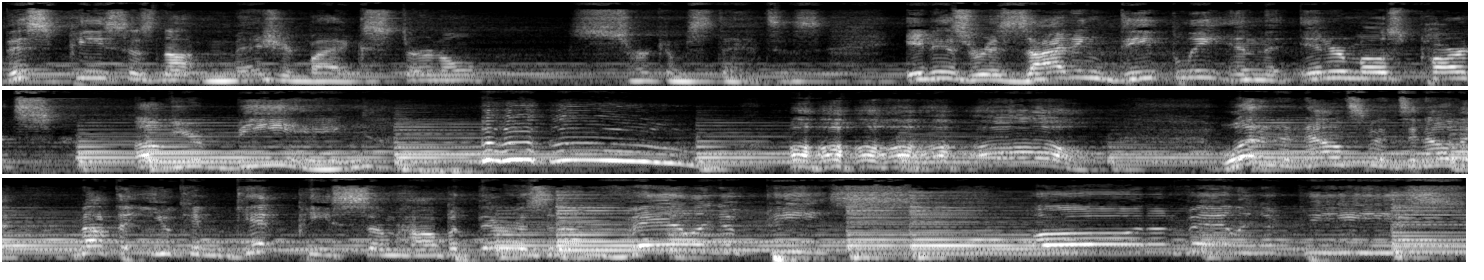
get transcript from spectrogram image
This peace is not measured by external circumstances. It is residing deeply in the innermost parts of your being. Oh, What an announcement to know that not that you can get peace somehow, but there is an unveiling of peace. Oh, an unveiling of peace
